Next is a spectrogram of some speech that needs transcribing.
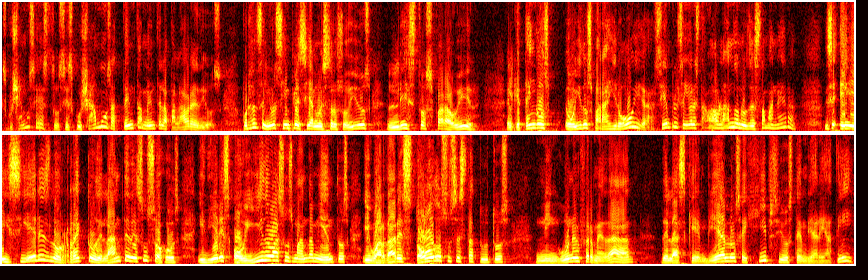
Escuchemos esto, si escuchamos atentamente la palabra de Dios. Por eso el Señor siempre decía, nuestros oídos listos para oír. El que tenga oídos para ir, oiga. Siempre el Señor estaba hablándonos de esta manera. Dice, e hicieres lo recto delante de sus ojos y dieres oído a sus mandamientos y guardares todos sus estatutos, ninguna enfermedad de las que envié a los egipcios te enviaré a ti,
